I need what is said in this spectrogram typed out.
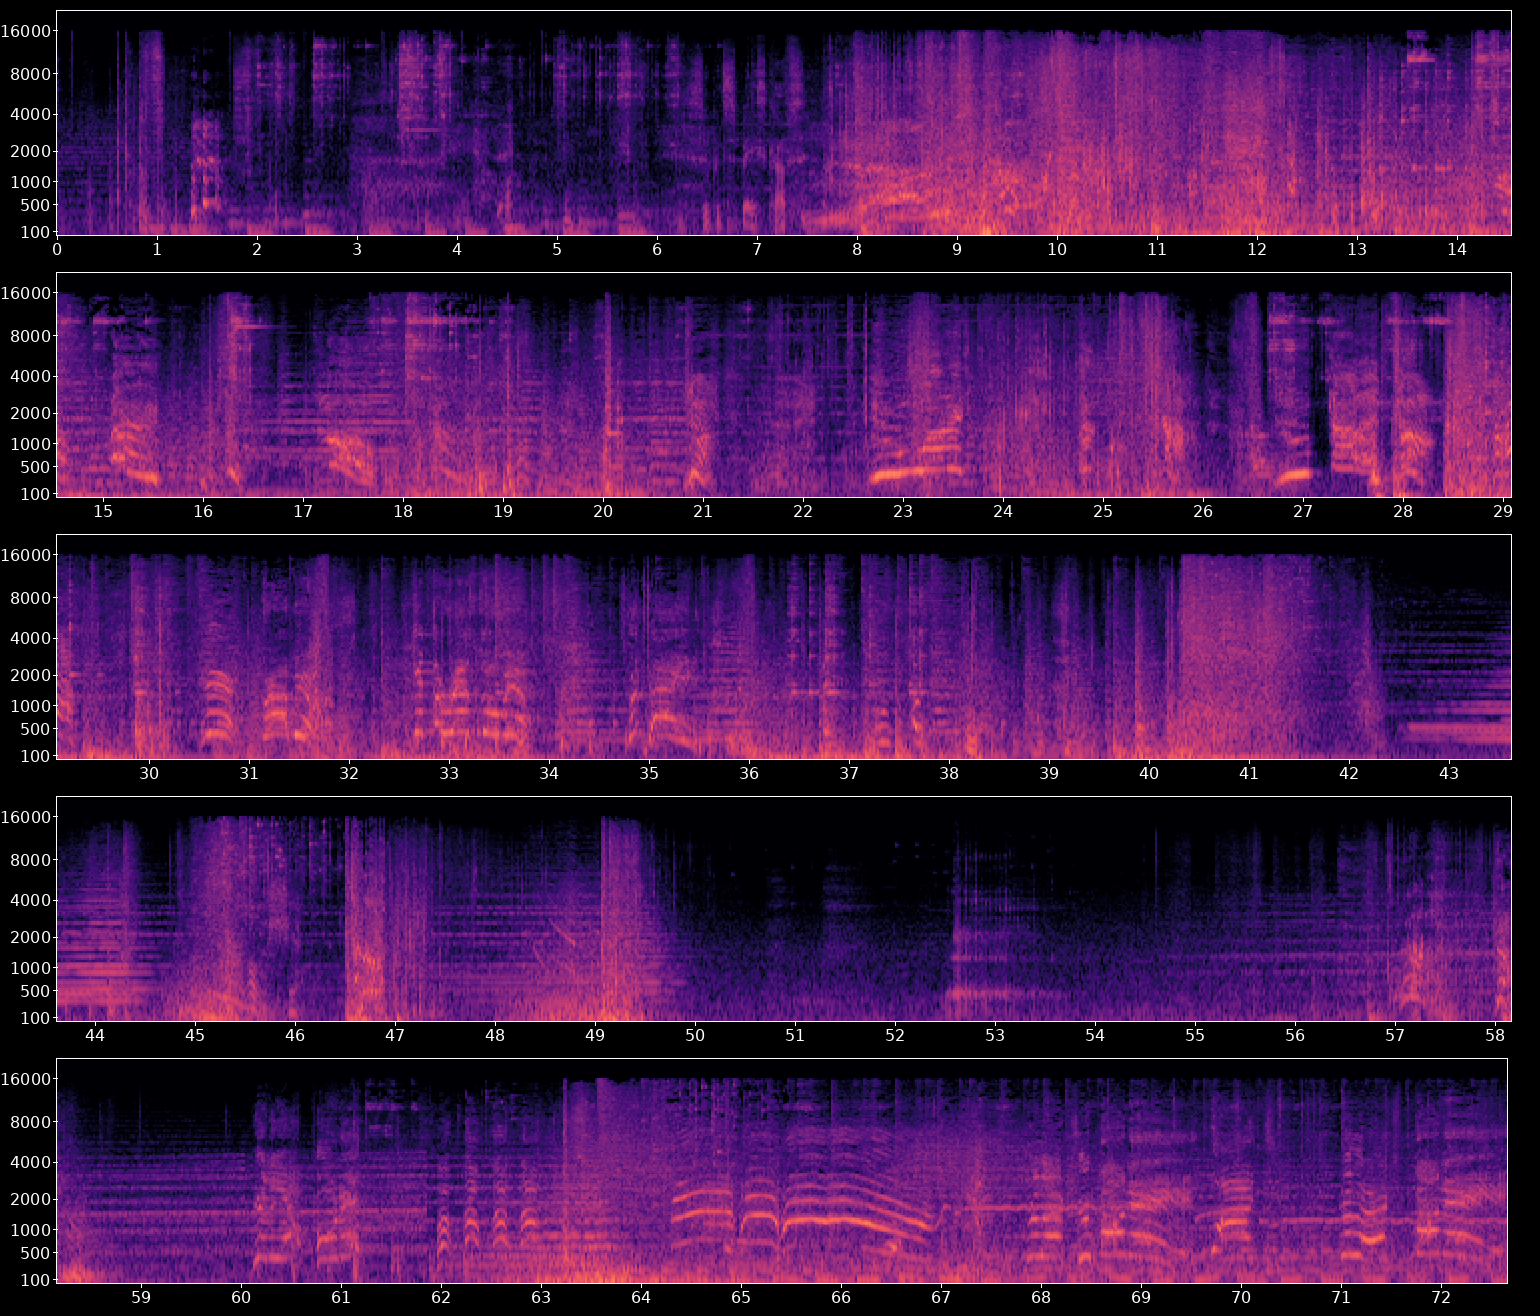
Stupid space cuffs. You want it? You got it! Here, grab him! Get the rest of him! Contain! Oh, oh, oh! Relax your body! What? Relax body!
